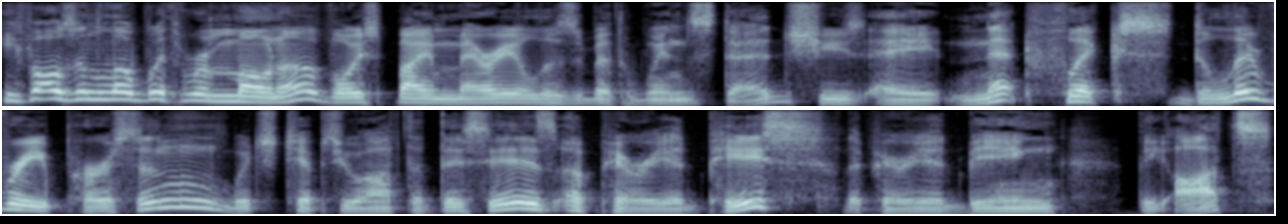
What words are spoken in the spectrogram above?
He falls in love with Ramona, voiced by Mary Elizabeth Winstead. She's a Netflix delivery person, which tips you off that this is a period piece, the period being the aughts.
